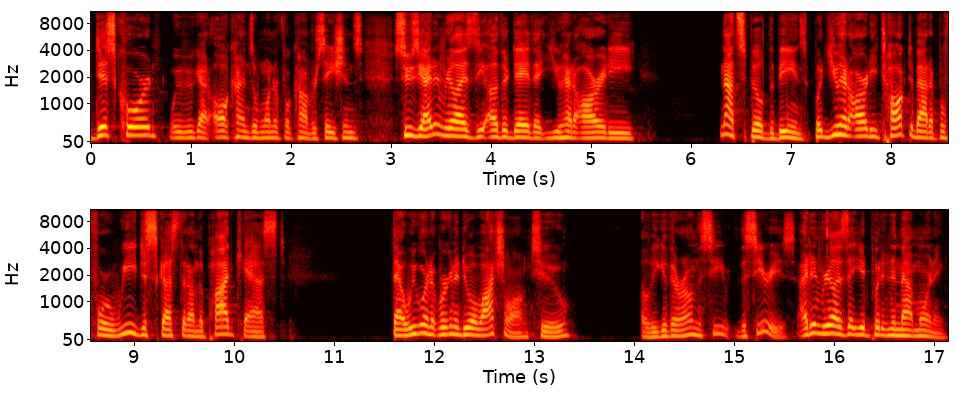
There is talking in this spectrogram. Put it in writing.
Discord, we've got all kinds of wonderful conversations. Susie, I didn't realize the other day that you had already not spilled the beans, but you had already talked about it before we discussed it on the podcast that we were we're going to do a watch along to a League of Their Own the se- the series. I didn't realize that you'd put it in that morning.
